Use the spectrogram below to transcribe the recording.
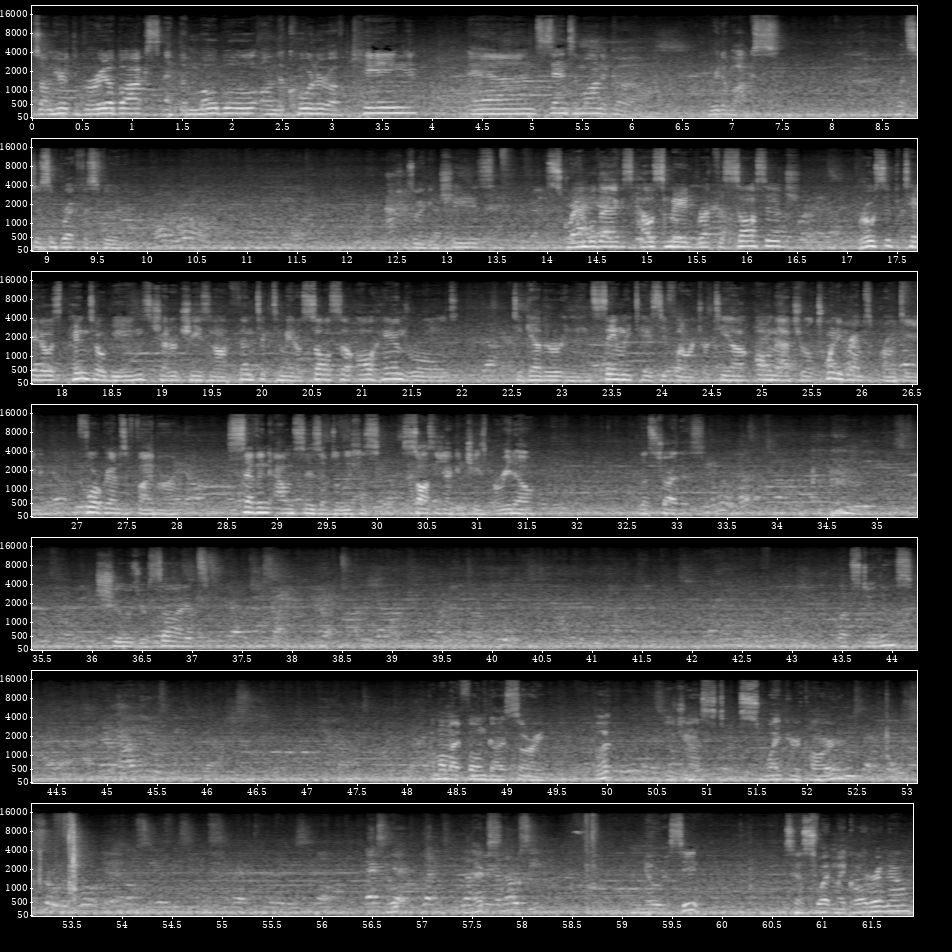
So I'm here at the Burrito Box at the Mobil on the corner of King and Santa Monica. Burrito Box. Let's do some breakfast food. Egg, and cheese. Scrambled eggs, house-made breakfast sausage, roasted potatoes, pinto beans, cheddar cheese, and authentic tomato salsa, all hand-rolled together in an insanely tasty flour tortilla, all natural, 20 grams of protein, 4 grams of fiber, 7 ounces of delicious sausage, egg, and cheese burrito. Let's try this. Choose your sides. Let's do this. I'm on my phone, guys, sorry. But you just swipe your card. Next. Oh, no receipt. Just gonna swipe my card right now.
